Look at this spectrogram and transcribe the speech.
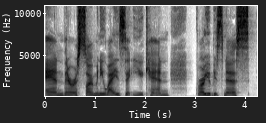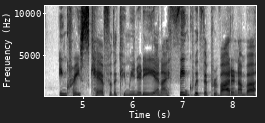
And there are so many ways that you can grow your business, increase care for the community. And I think with the provider number,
